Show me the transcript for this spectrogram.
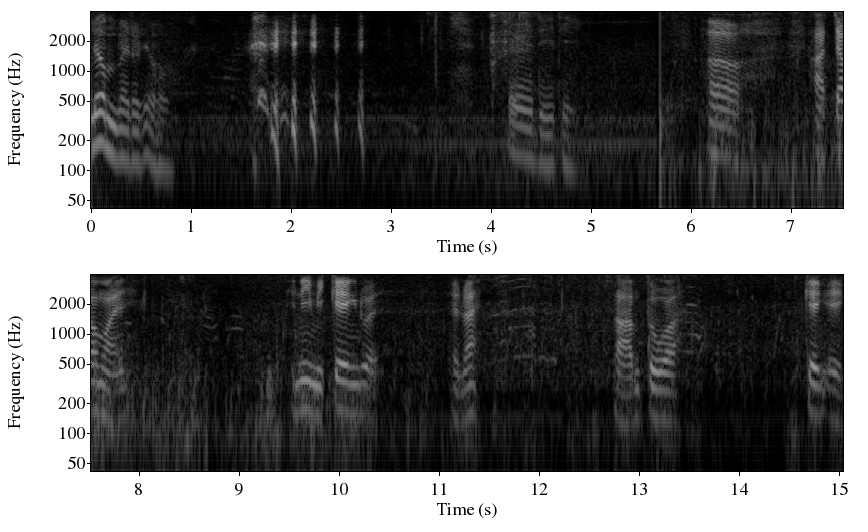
เริ่มเลยตัวเดียวโอ้โหเออดีดีเออหาดเจ้าไหม ที่นี่มีเก้งด้วย เห็นไหมสามตัว เก่งเอง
